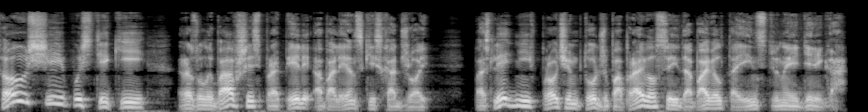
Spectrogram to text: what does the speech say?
«Сущие пустяки!» — разулыбавшись, пропели Оболенский с Хаджой. Последний, впрочем, тут же поправился и добавил таинственные дерега.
